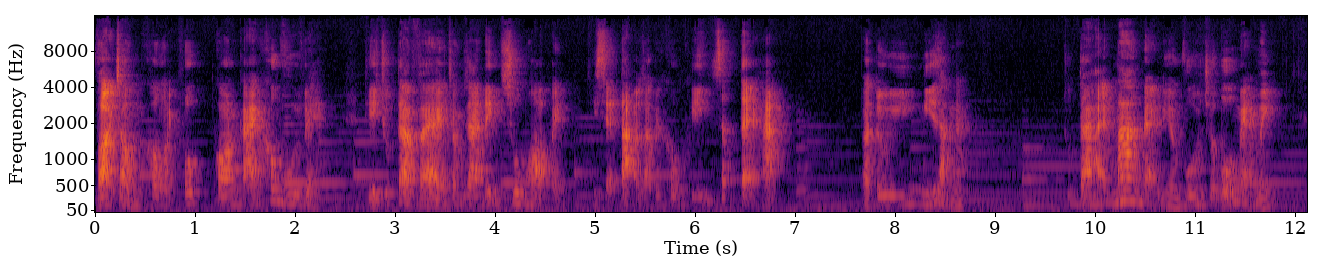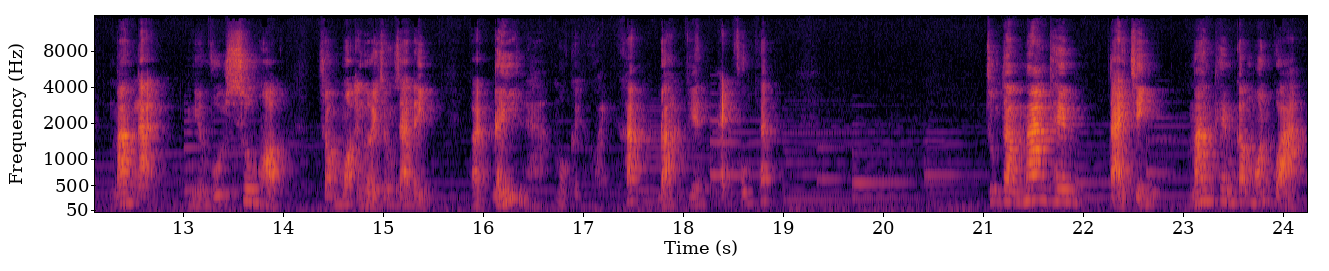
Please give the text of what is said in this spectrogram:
vợ chồng không hạnh phúc, con cái không vui vẻ, thì chúng ta về trong gia đình sum họp ấy, thì sẽ tạo ra cái không khí rất tệ hại. Và tôi nghĩ rằng này, chúng ta hãy mang lại niềm vui cho bố mẹ mình, mang lại niềm vui sum họp cho mọi người trong gia đình. Và đấy là một cái khoảnh khắc đoàn viên hạnh phúc nhất. Chúng ta mang thêm tài chính, mang thêm các món quà,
